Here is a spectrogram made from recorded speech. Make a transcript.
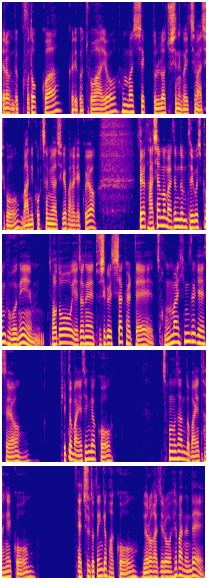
여러분들 구독과 그리고 좋아요 한 번씩 눌러 주시는 거 잊지 마시고 많이 꼭 참여하시길 바라겠고요. 제가 다시 한번 말씀 좀 드리고 싶은 부분이 저도 예전에 주식을 시작할 때 정말 힘들게 했어요. 빚도 많이 생겼고 청산도 많이 당했고 대출도 땡겨봤고 여러 가지로 해봤는데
